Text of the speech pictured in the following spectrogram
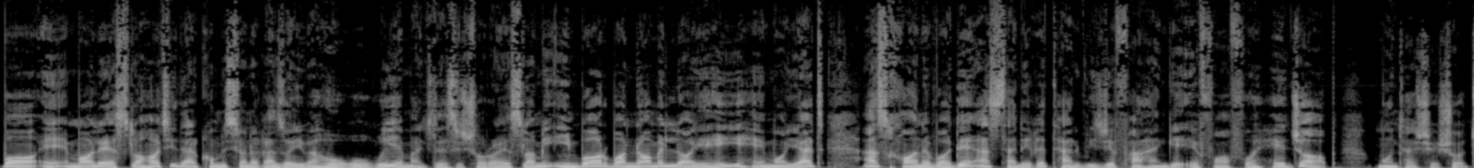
با اعمال اصلاحاتی در کمیسیون قضایی و حقوقی مجلس شورای اسلامی این بار با نام لایحه حمایت از خانواده از طریق ترویج فرهنگ افاف و حجاب منتشر شد.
